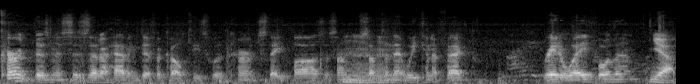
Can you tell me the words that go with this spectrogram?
current businesses that are having difficulties with current state laws or something, mm-hmm. something that we can affect right away for them. yeah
